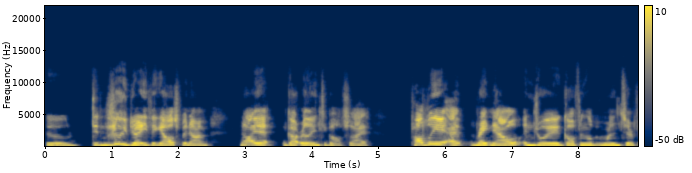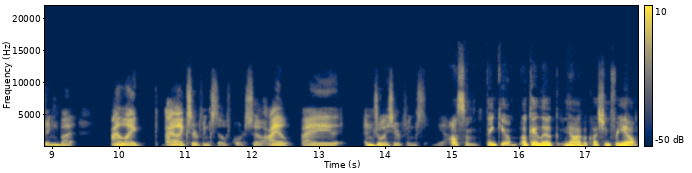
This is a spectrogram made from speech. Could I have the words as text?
who didn't really do anything else, but now I'm now I got really into golf. So I probably I, right now enjoy golfing a little bit more than surfing, but I like I like surfing still, of course. So I I enjoy surfing still. Yeah. Awesome. Thank you. Okay, Luke, now I have a question for you.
